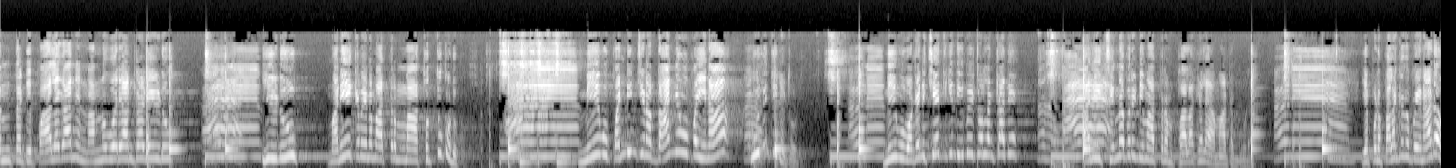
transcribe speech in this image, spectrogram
ఎంతటి పాలెగాని నన్ను ఒరే అంటాడు ఈడు? ఈడు మనేకమైన మాత్రం మా తొత్తు కొడుకు. మేము పండించిన ధాన్యము పైన కూలి తినేటోడు మేము ఒకని చేతి కిందికి పోయేటోళ్ళం కాదే? అని చిన్నపరెడ్డి మాత్రం పలకలే ఆ మాట కూడా. ఎప్పుడు పలకకపోయినాడో?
